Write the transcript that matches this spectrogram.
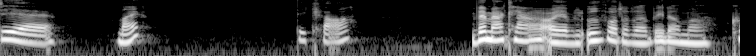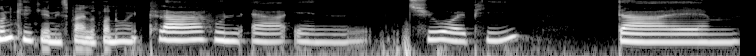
Det er mig. Det er Clara. Hvem er Clara, og jeg vil udfordre dig og bede dig om at kun kigge ind i spejlet fra nu af. Clara, hun er en 20-årig pige, der, øh,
